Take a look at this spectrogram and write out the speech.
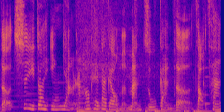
的吃一顿营养，然后可以带给我们满足感的早餐，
